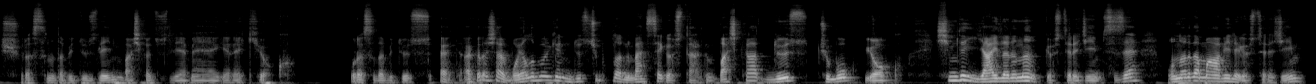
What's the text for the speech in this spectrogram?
Şurasını da bir düzleyin. Başka düzlemeye gerek yok. Burası da bir düz. Evet arkadaşlar boyalı bölgenin düz çubuklarını ben size gösterdim. Başka düz çubuk yok. Şimdi yaylarını göstereceğim size. Onları da maviyle göstereceğim.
